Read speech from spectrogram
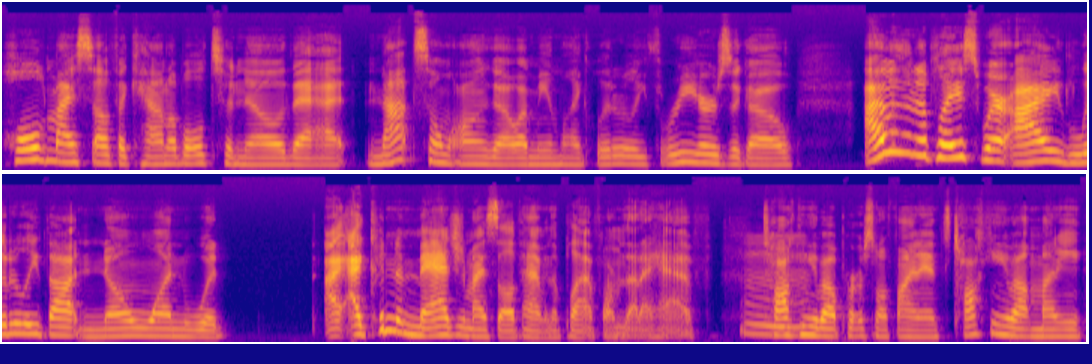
hold myself accountable to know that not so long ago, I mean like literally 3 years ago, I was in a place where I literally thought no one would I, I couldn't imagine myself having the platform that I have. Mm. Talking about personal finance, talking about money,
